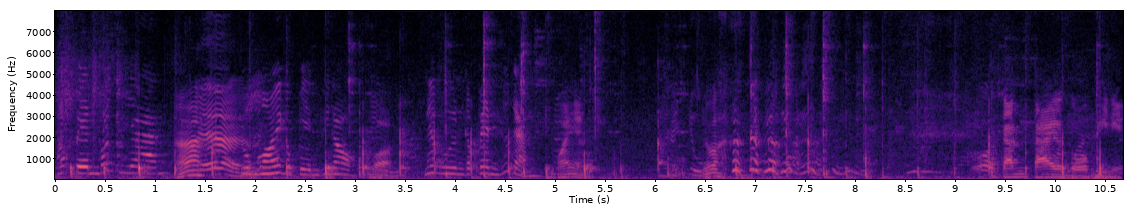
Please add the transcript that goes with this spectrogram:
เขาเป็นบ่สิยางฮะเออลูกน้อยก็เป็นพี่น้องว่าแนวอื่นก็เป็นคือกันหอยอย่างหอยจุกเนาะโอ้กันตายแล้วตัวปีนี่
